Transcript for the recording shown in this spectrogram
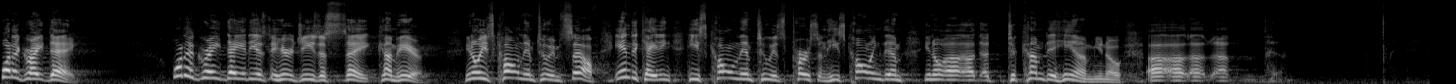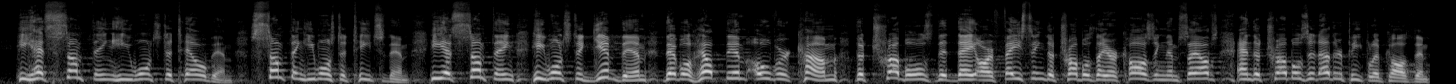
what a great day. What a great day it is to hear Jesus say, come here. You know, he's calling them to himself, indicating he's calling them to his person. He's calling them, you know, uh, uh, to come to him, you know. Uh, uh, uh, uh he has something he wants to tell them, something he wants to teach them. He has something he wants to give them that will help them overcome the troubles that they are facing, the troubles they are causing themselves, and the troubles that other people have caused them.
